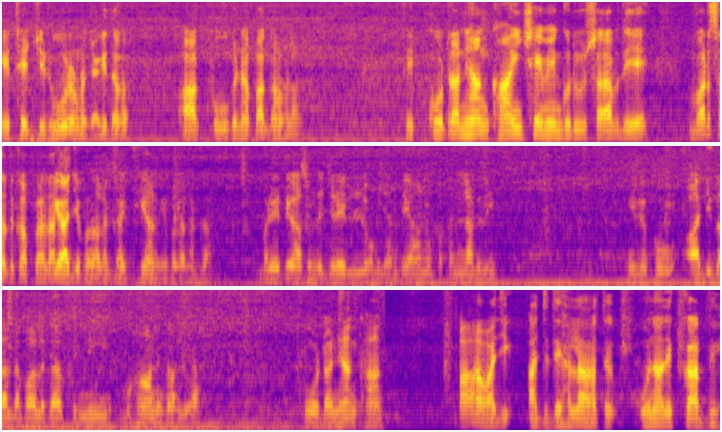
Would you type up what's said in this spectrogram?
ਇੱਥੇ ਜ਼ਰੂਰ ਆਉਣਾ ਚਾਹੀਦਾ ਵਾ। ਆਹ ਖੂਹ ਕਿੰਨਾ ਭਾਗਾਂ ਵਾਲਾ। ਤੇ ਕੋਟਰਾ ਨਿਹੰਗ ਖਾਂ ਹੀ ਛੇਵੇਂ ਗੁਰੂ ਸਾਹਿਬ ਦੇ ਵਰ ਸਦਕਾ ਪੈਦਾ ਅੱਜ ਪਤਾ ਲੱਗਾ, ਇੱਥੇ ਆਣ ਕੇ ਪਤਾ ਲੱਗਾ। ਬੜੇ ਇਤਿਹਾਸ ਹੁੰਦੇ ਜਿਹੜੇ ਲੋਕ ਜਾਂਦੇ ਆ, ਸਾਨੂੰ ਪਤਾ ਨਹੀਂ ਲੱਗਦੇ। ਇਹ ਵੇਖੋ, ਅੱਜ ਗੱਲ ਦਾ ਪਤਾ ਲੱਗਾ ਕਿੰਨੀ ਮਹਾਨ ਗੱਲ ਆ। ਕੋਟਰਾ ਨਿਹੰਗ ਖਾਂ ਆਹ ਵਾ ਜੀ ਅੱਜ ਦੇ ਹਾਲਾਤ ਉਹਨਾਂ ਦੇ ਘਰ ਦੇ,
